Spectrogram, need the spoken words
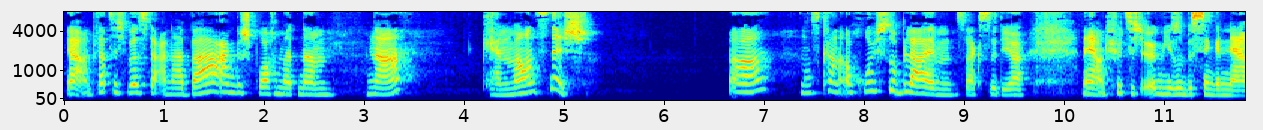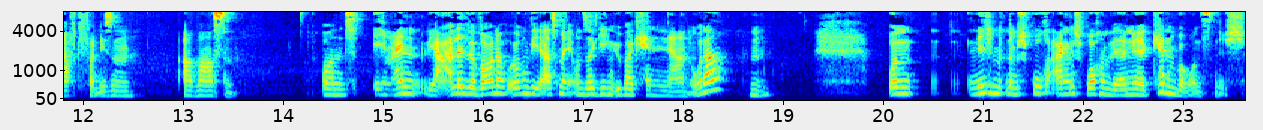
Ja, und plötzlich wirst du an einer Bar angesprochen mit einem, na, kennen wir uns nicht. Ja, das kann auch ruhig so bleiben, sagst du dir. Naja, und fühlt sich irgendwie so ein bisschen genervt von diesen Avancen. Und ich meine, wir alle, wir wollen doch irgendwie erstmal unser Gegenüber kennenlernen, oder? Hm. Und nicht mit einem Spruch angesprochen werden, wir kennen wir uns nicht.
